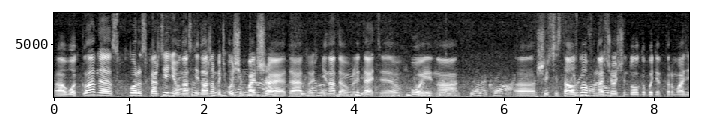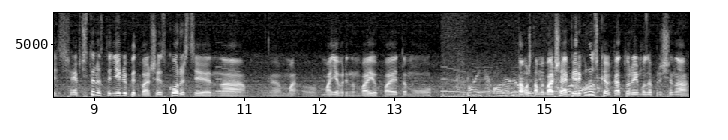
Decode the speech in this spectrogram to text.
А, вот, главное, скорость хождения у нас не должна быть очень большая, да, то есть не надо влетать э, в бой на э, 600 узлов, иначе очень долго будет тормозить. F-14 не любит большие скорости на Э, в маневренном бою. Поэтому... Потому что там и большая перегрузка, которая ему запрещена.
